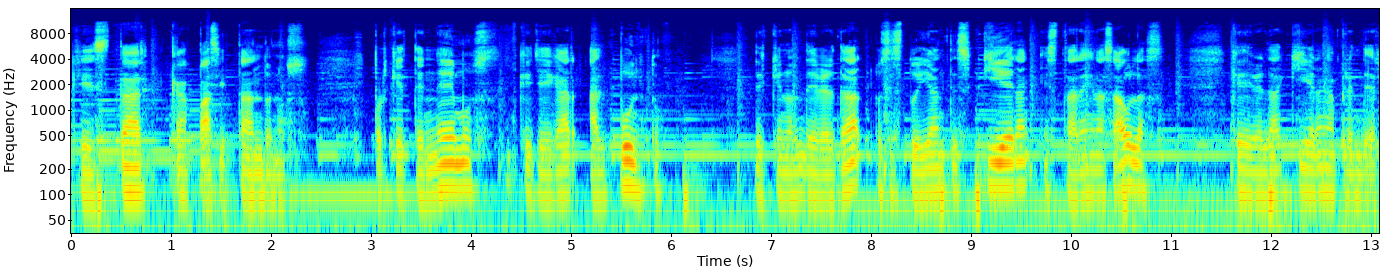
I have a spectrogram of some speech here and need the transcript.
que estar capacitándonos, porque tenemos que llegar al punto de que de verdad los estudiantes quieran estar en las aulas, que de verdad quieran aprender.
